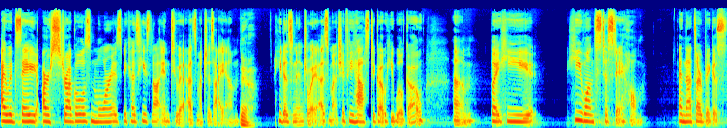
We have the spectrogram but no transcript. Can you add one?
I would say our struggles more is because he's not into it as much as I am yeah. he doesn't enjoy it as much. If he has to go, he will go. Um, but he he wants to stay home, and that's our biggest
